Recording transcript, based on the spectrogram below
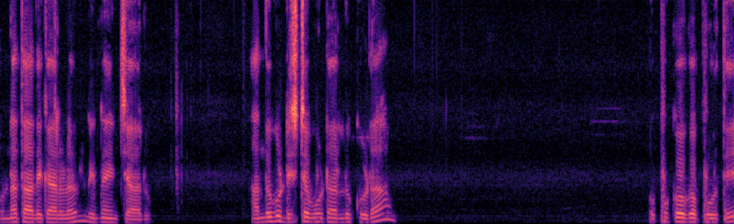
ఉన్నతాధికారులను నిర్ణయించారు. అందుకు డిస్ట్రిబ్యూటర్లు కూడా ఒప్పుకోకపోతే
